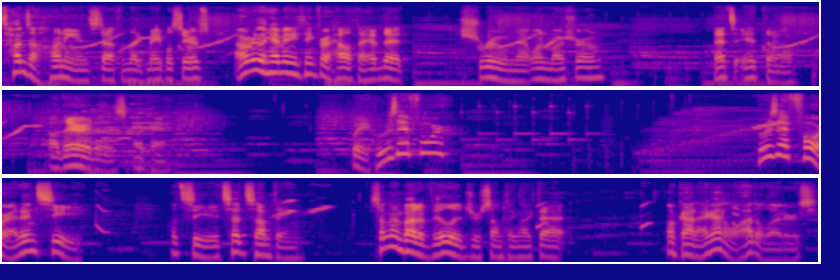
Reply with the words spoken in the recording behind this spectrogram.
tons of honey and stuff and like maple syrups. I don't really have anything for health. I have that shroom, that one mushroom. That's it though. Oh, there it is. Okay. Wait, who is that for? Who is that for? I didn't see. Let's see. It said something. Something about a village or something like that. Oh god, I got a lot of letters.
